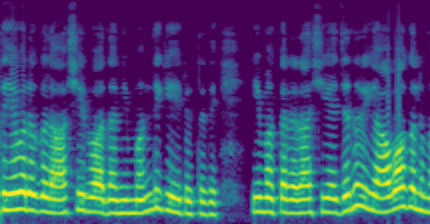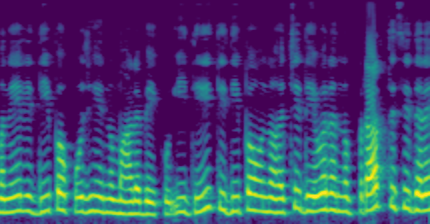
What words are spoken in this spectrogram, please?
ದೇವರುಗಳ ಆಶೀರ್ವಾದ ನಿಮ್ಮೊಂದಿಗೆ ಇರುತ್ತದೆ. ಈ ಮಕರ ರಾಶಿಯ ಜನರು ಯಾವಾಗಲೂ ಮನೆಯಲ್ಲಿ ದೀಪ ಪೂಜೆಯನ್ನು ಮಾಡಬೇಕು. ಈ ರೀತಿ ದೀಪವನ್ನು ಹಚ್ಚಿ ದೇವರನ್ನು ಪ್ರಾರ್ಥಿಸಿದರೆ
